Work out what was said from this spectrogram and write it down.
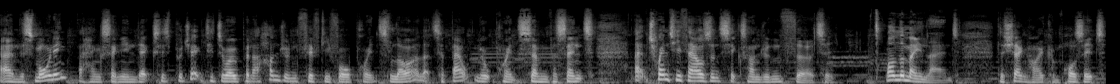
And this morning, the Hang Seng Index is projected to open 154 points lower, that's about 0.7%, at 20,630. On the mainland, the Shanghai Composite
